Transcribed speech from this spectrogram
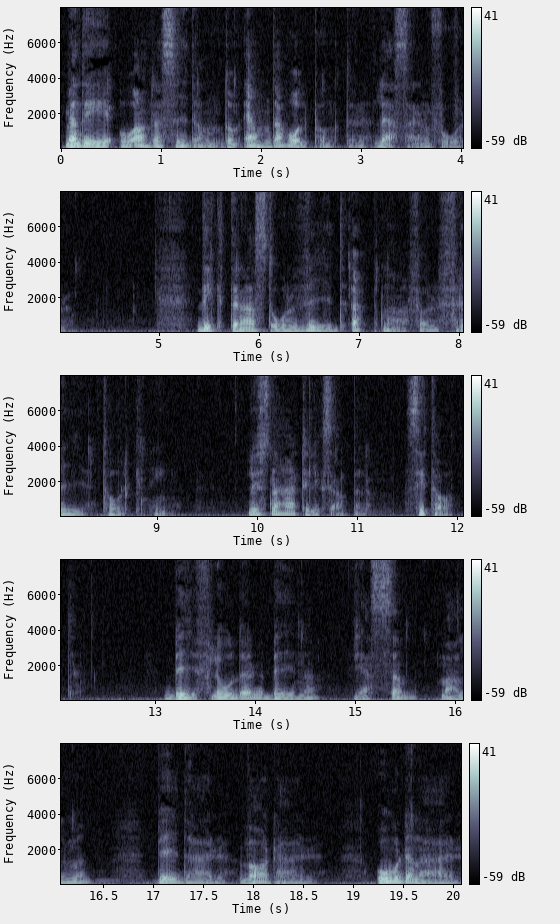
Men det är å andra sidan de enda hållpunkter läsaren får. Dikterna står vidöppna för fri tolkning. Lyssna här till exempel. Citat. Bifloder, bina, gässen, malmen. Bi där, var där. Orden är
